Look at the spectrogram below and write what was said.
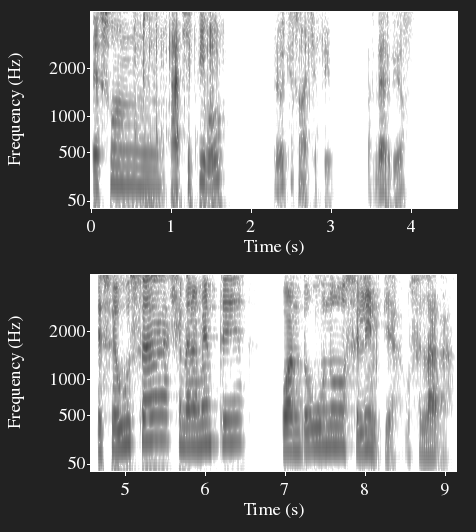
es un adjetivo creo que es un adjetivo, adverbio, que se usa generalmente cuando uno se limpia o se lava.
